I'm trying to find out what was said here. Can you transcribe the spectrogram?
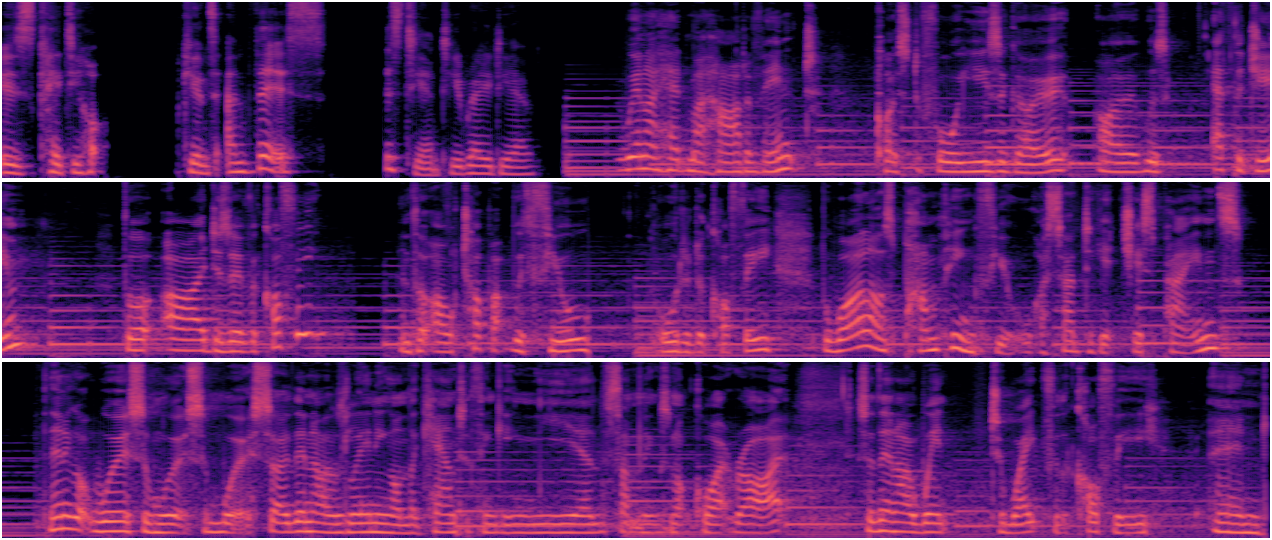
is Katie Hopkins, and this is TNT Radio. When I had my heart event close to four years ago, I was at the gym, thought I deserve a coffee, and thought I'll top up with fuel. Ordered a coffee, but while I was pumping fuel, I started to get chest pains. Then it got worse and worse and worse. So then I was leaning on the counter thinking, yeah, something's not quite right. So then I went to wait for the coffee and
